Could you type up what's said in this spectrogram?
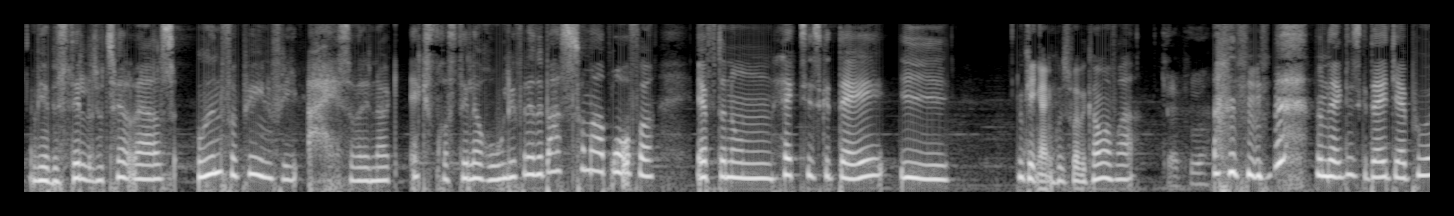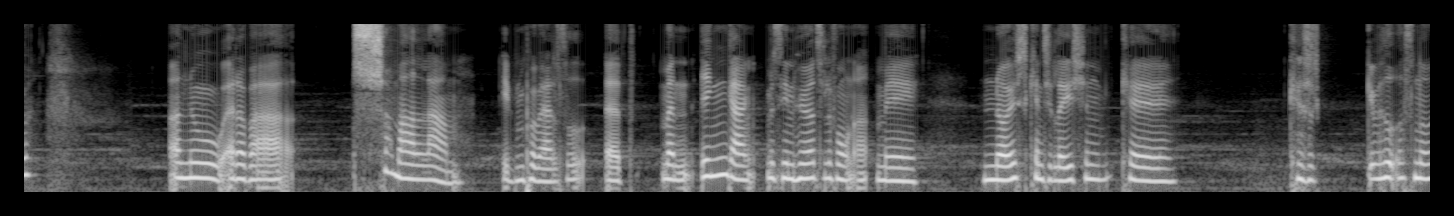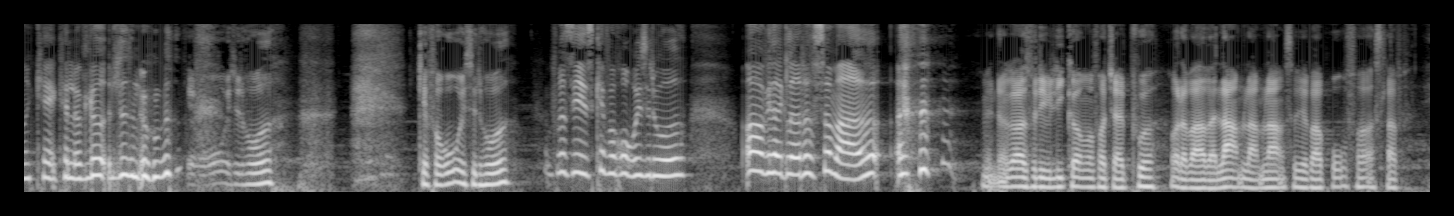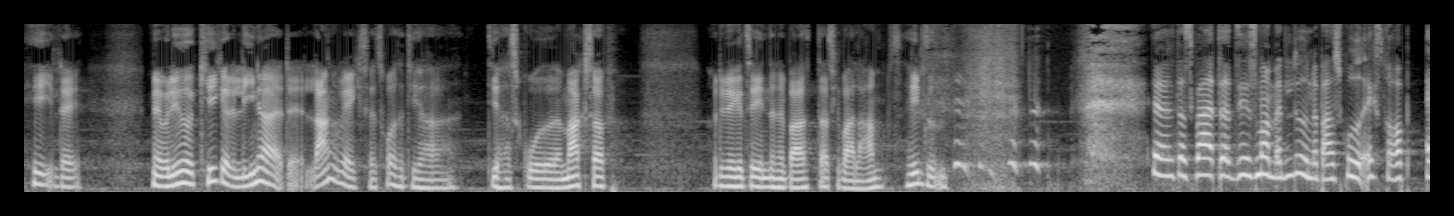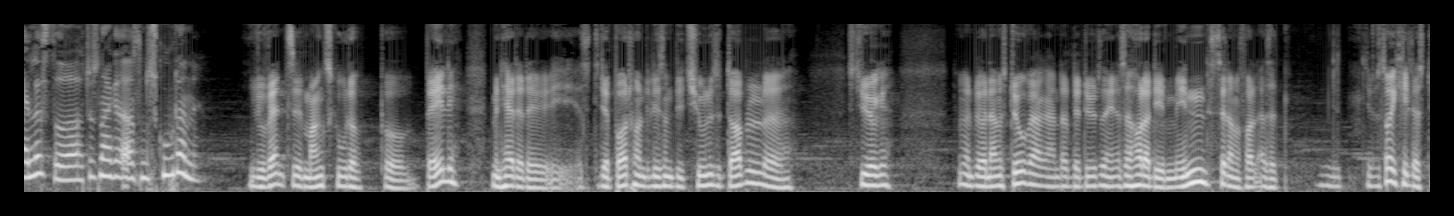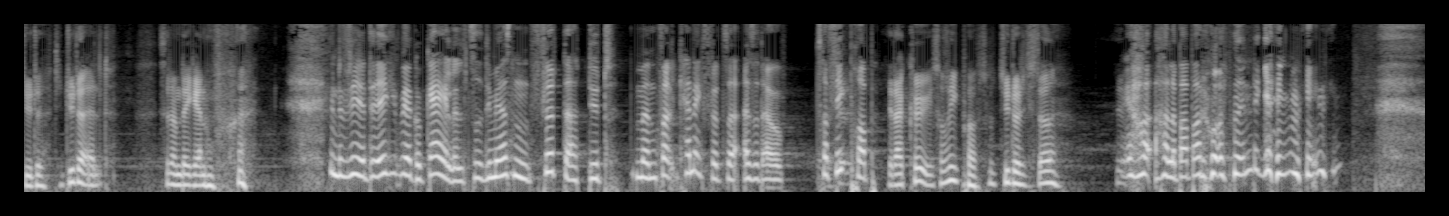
Og vi har bestilt et hotelværelse uden for byen, fordi ej, så var det nok ekstra stille og roligt, for det havde bare så meget brug for, efter nogle hektiske dage i... Nu kan jeg ikke engang huske, hvor vi kommer fra. Jaipur. Nogle hektiske dage i Jaipur. Og nu er der bare så meget larm inde på værelset, at man ikke engang med sine høretelefoner med noise cancellation kan, kan hvad hedder sådan noget, kan, kan lukke lyd, lyden ud. Kan få ro i sit hoved. Kan få ro i sit hoved. Præcis, kan få ro i sit hoved. Åh, vi havde glædet os så meget. Men nok også, fordi vi lige kommer fra Jaipur, hvor der bare har været larm, larm, larm, så vi har bare brug for at slappe helt af. Men jeg var lige ude og kigge, og det ligner, at det er langt væk, så jeg tror, at de har, de har skruet uh, max op. Og det virker til, at den bare, der skal bare larme hele tiden. Ja, der skal bare, der, det er som om, at lyden er bare skruet ekstra op alle steder. Du snakkede også om scooterne. Vi er vant til mange scooter på Bali, men her er det, altså de der botthorn, det er ligesom de tunet til dobbelt øh, styrke. Man bliver nærmest døv hver gang, der bliver dyttet ind, og så holder de dem inde, selvom folk, altså, jeg forstår ikke helt deres dytte. De dytter alt, selvom det ikke er nogen. Men det er fordi, at det er ikke ved at gå galt altid. Det er mere sådan, flyt dig dyt. Men folk kan ikke flytte sig. Altså, der er jo trafikprop. Ja, der er kø, trafikprop, så dytter de stadig. Jeg hold- holder bare bare hornet inde, det giver ingen mening.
